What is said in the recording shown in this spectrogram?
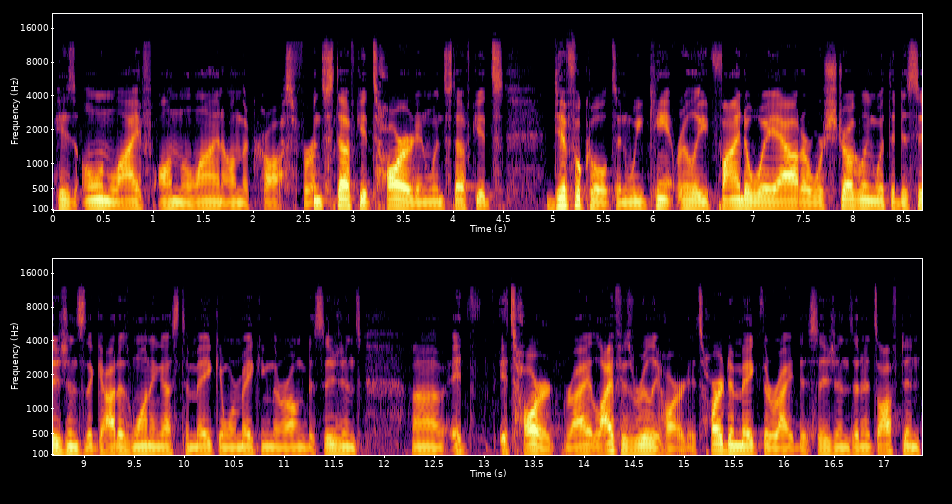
his own life on the line on the cross for when stuff gets hard and when stuff gets difficult and we can't really find a way out or we're struggling with the decisions that God is wanting us to make and we're making the wrong decisions. Uh, it it's hard, right? Life is really hard. It's hard to make the right decisions, and it's often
